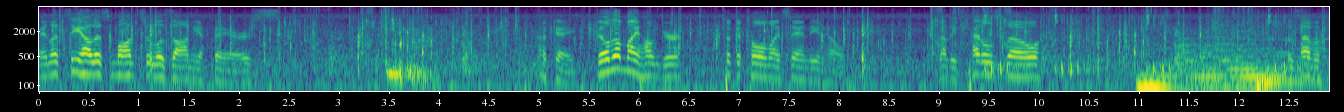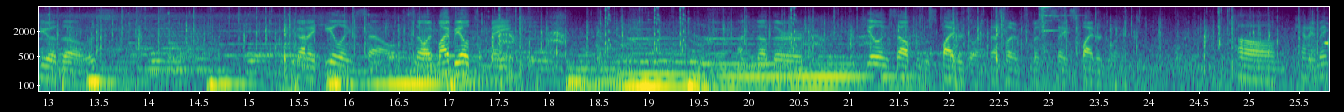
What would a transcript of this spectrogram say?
And let's see how this monster lasagna fares. Okay, filled up my hunger, took a toll of my sanity and health. Got these petals though. Let's have a few of those. Got a healing salve. So I might be able to make another healing salve from the spider gland. That's what I was meant to say, spider gland. Um, can I make...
